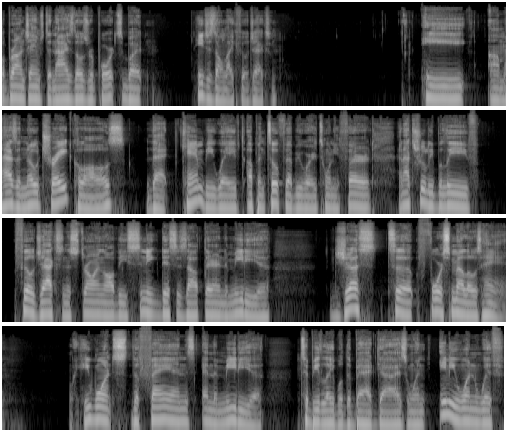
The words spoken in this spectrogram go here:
LeBron James denies those reports, but he just don't like Phil Jackson. He um, has a no trade clause that can be waived up until February 23rd. And I truly believe Phil Jackson is throwing all these sneak disses out there in the media just to force Melo's hand. Like he wants the fans and the media to be labeled the bad guys when anyone with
